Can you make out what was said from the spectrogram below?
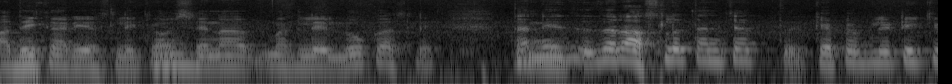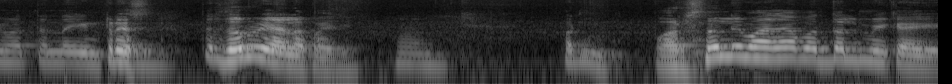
अधिकारी असले किंवा. सेनामधले लोक असले त्यांनी जर असलं त्यांच्यात कॅपेबिलिटी किंवा त्यांना इंटरेस्ट तर जरूर यायला पाहिजे. पण पर्सनली माझ्याबद्दल मी काही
